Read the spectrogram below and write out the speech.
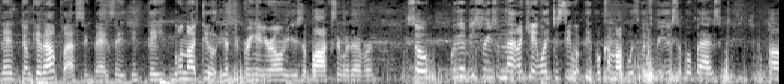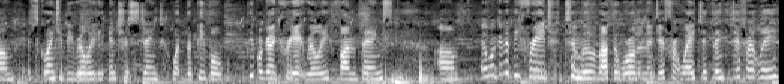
they don't give out plastic bags. They they will not do it. You have to bring in your own or use a box or whatever. So we're going to be free from that. I can't wait to see what people come up with with reusable bags. Um, it's going to be really interesting what the people, people are going to create really fun things. Um, and we're going to be free to move about the world in a different way, to think differently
